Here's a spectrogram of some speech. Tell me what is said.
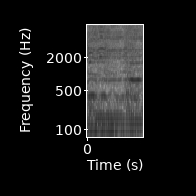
Be.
